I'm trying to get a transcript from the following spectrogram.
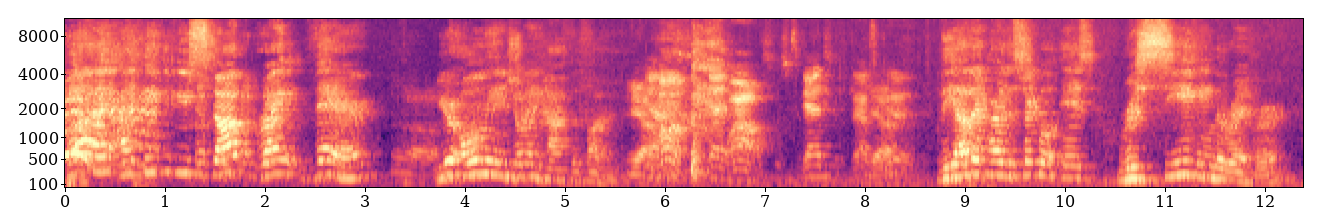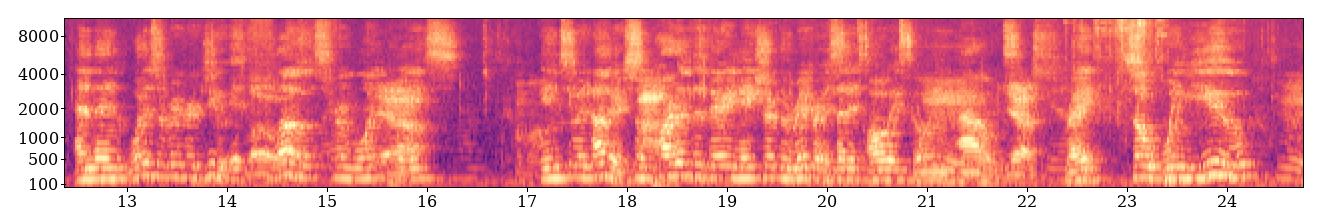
but I think if you stop right there, Uh, you're only enjoying half the fun. yeah. Huh. Good. Wow. It's good. That's Yeah. good. The other part of the circle is receiving the river. And then what does a river do? It Flows. flows from one Yeah. place on. into another. So Wow. part of the very nature of the river is that it's always going Mm. out. Yes. Right? So when you Hmm.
